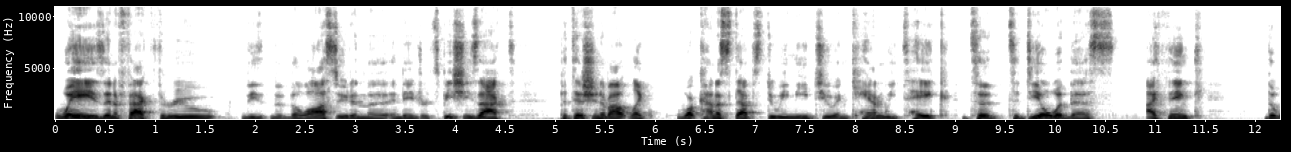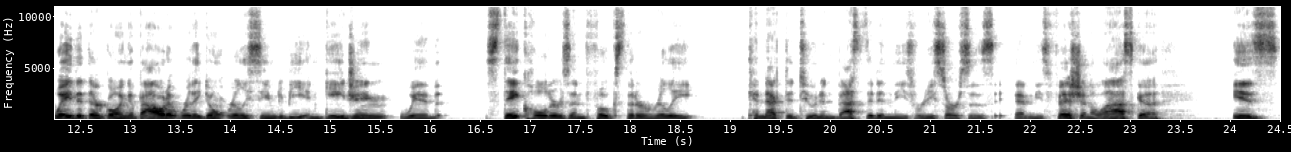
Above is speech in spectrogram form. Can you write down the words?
ways in effect through the the lawsuit and the endangered species act petition about like what kind of steps do we need to and can we take to to deal with this? I think the way that they're going about it, where they don't really seem to be engaging with stakeholders and folks that are really connected to and invested in these resources and these fish in Alaska, is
